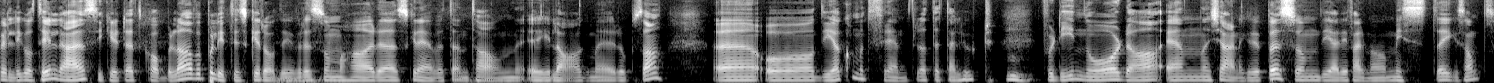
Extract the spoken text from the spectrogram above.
veldig godt til. Det er sikkert et kobbel av politiske rådgivere som har eh, skrevet den talen i lag med Ropsa. Uh, og de har kommet frem til at dette er lurt. Mm. For de når da en kjernegruppe som de er i ferd med å miste. ikke sant?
